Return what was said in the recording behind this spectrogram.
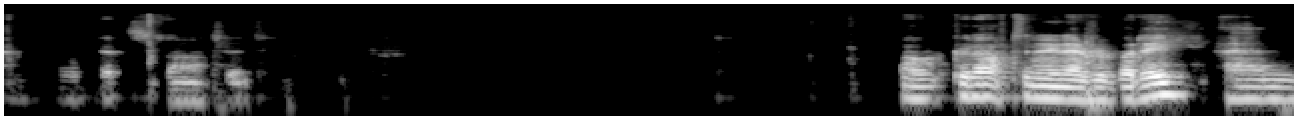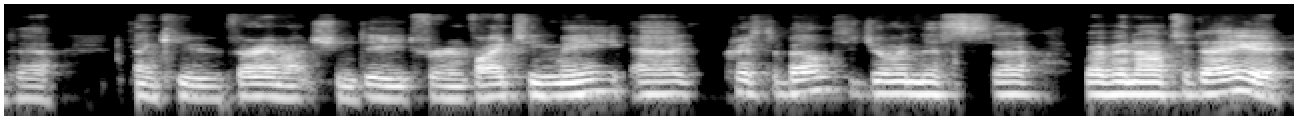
And we'll get started. Well, good afternoon, everybody. And uh, thank you very much indeed for inviting me, uh, Christabel, to join this uh, webinar today.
